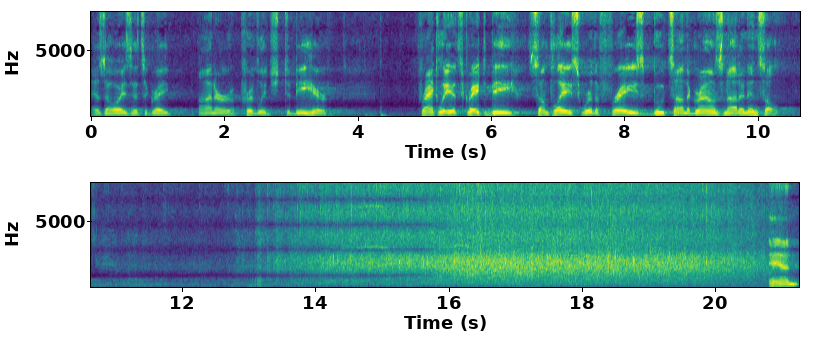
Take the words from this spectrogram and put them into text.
As always, it's a great honor, a privilege to be here. Frankly, it's great to be someplace where the phrase boots on the ground's not an insult. And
